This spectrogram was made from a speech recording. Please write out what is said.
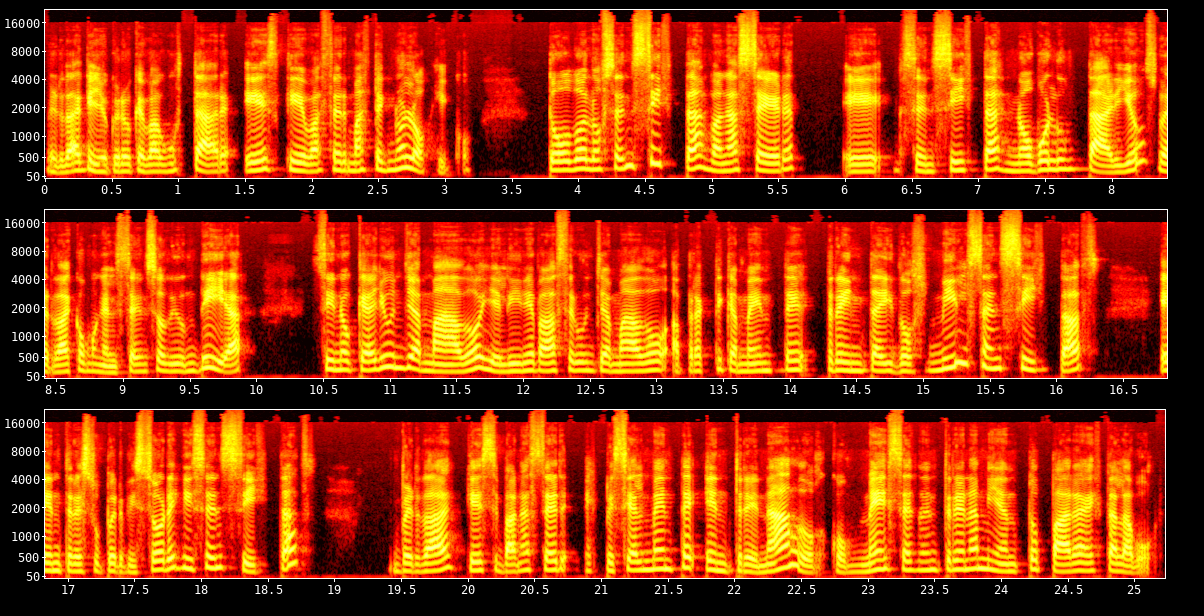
¿verdad? Que yo creo que va a gustar, es que va a ser más tecnológico. Todos los censistas van a ser eh, censistas no voluntarios, ¿verdad? Como en el censo de un día, sino que hay un llamado y el INE va a hacer un llamado a prácticamente 32 mil censistas entre supervisores y censistas, ¿verdad? Que van a ser especialmente entrenados con meses de entrenamiento para esta labor.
